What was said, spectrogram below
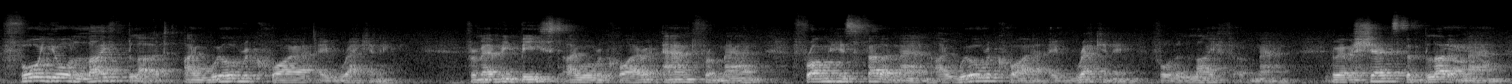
For your lifeblood I will require a reckoning. From every beast I will require it, and from man, from his fellow man, I will require a reckoning for the life of man. Whoever sheds the blood of man,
